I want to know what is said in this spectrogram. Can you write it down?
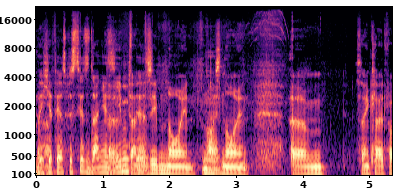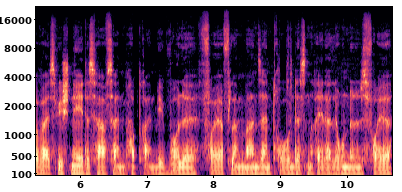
Welcher Vers bist du jetzt? Daniel 7? Äh, Daniel Vers? 7, 9. Neun. Vers 9. Ähm, sein Kleid war weiß wie Schnee, das Haar auf seinem Haupt rein wie Wolle. Feuerflammen waren sein Thron, dessen Räder rundendes Feuer.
